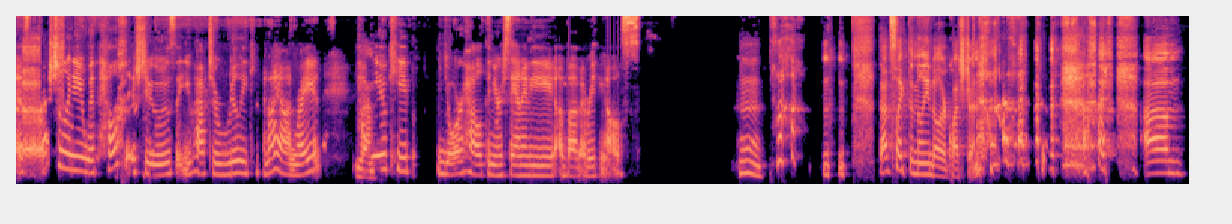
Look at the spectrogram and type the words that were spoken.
especially with health issues that you have to really keep an eye on, right? Yeah. How do you keep your health and your sanity above everything else? Hmm. That's like the million dollar question. um,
